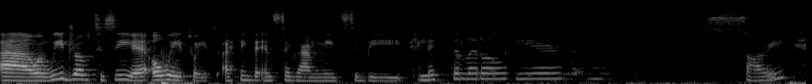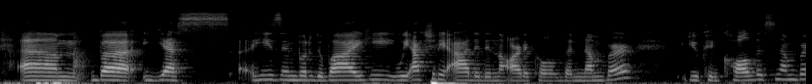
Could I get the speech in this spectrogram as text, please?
Uh, when we drove to see it, oh wait, wait, I think the Instagram needs to be clicked a little here sorry. Um, but yes, he's in Bur Dubai. He we actually added in the article the number. You can call this number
